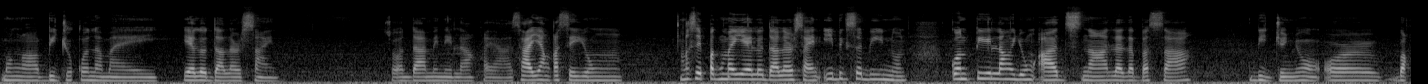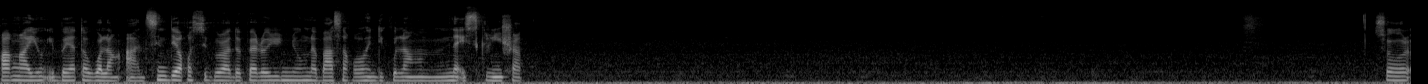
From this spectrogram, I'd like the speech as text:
mga video ko na may yellow dollar sign. So, ang dami nila. Kaya, sayang kasi yung kasi pag may yellow dollar sign, ibig sabihin nun, konti lang yung ads na lalabas sa video nyo. Or baka nga yung iba yata walang ads. Hindi ako sigurado, pero yun yung nabasa ko, hindi ko lang na-screenshot. So,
